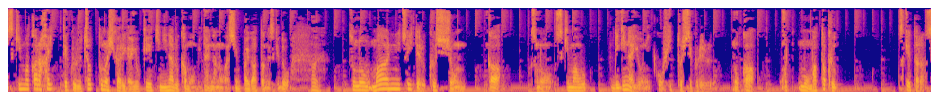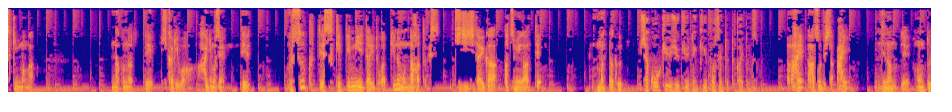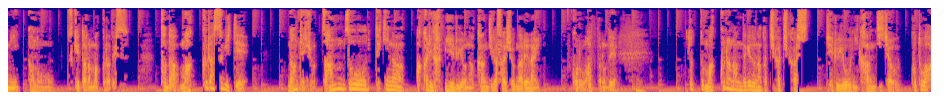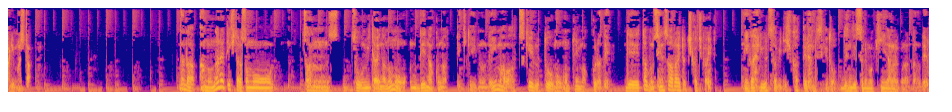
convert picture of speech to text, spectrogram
隙間から入ってくるちょっとの光が余計気になるかもみたいなのが心配があったんですけど、はい。その周りについてるクッションが、その隙間をできないようにこうフィットしてくれるのか、こもう全くつけたら隙間がなくなって光は入りません。で、薄くて透けて見えたりとかっていうのもなかったです。生地自体が厚みがあって、全く遮光99.9%って書いてます。はい、あ、そうでした。はい。で、なので、本当に、あの、つけたら真っ暗です。ただ、真っ暗すぎて、なんて言うんでしょう、残像的な明かりが見えるような感じが最初慣れない頃はあったので、ちょっと真っ暗なんだけど、なんかチカチカしてるように感じちゃうことはありました。ただ、あの、慣れてきたらその残像みたいなのも出なくなってきているので、今はつけるともう本当に真っ暗で、で、多分センサーライトチカチカ寝返り打つたびに光ってるんですけど、全然それも気にならなくなったので、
